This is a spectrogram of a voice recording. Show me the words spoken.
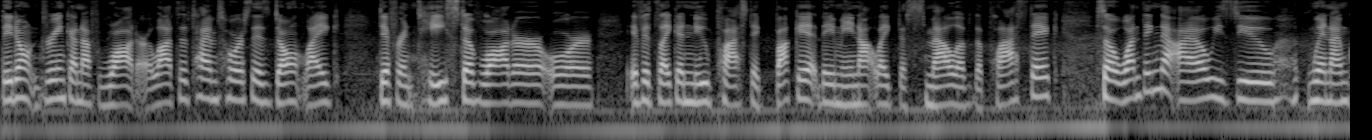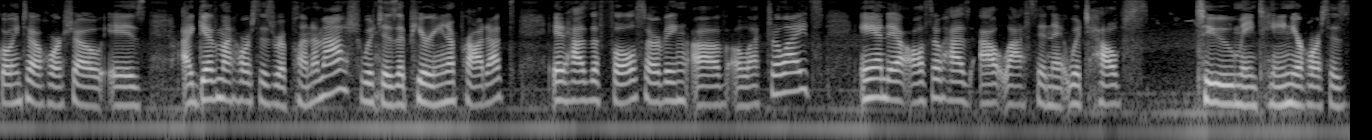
they don't drink enough water. Lots of times, horses don't like different taste of water, or if it's like a new plastic bucket, they may not like the smell of the plastic. So, one thing that I always do when I'm going to a horse show is I give my horses Replenimash, which is a Purina product. It has a full serving of electrolytes and it also has Outlast in it, which helps to maintain your horse's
